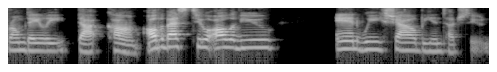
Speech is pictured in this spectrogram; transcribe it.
frommdaily.com. All the best to all of you, and we shall be in touch soon.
